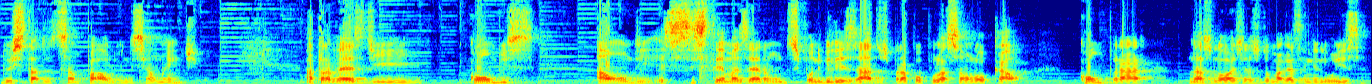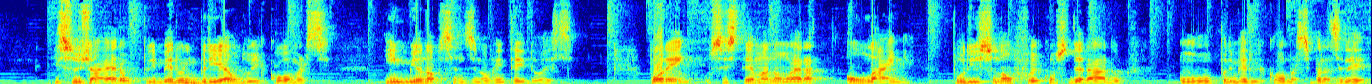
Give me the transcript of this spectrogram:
do estado de São Paulo, inicialmente, através de combis, aonde esses sistemas eram disponibilizados para a população local comprar nas lojas do Magazine Luiza. Isso já era o primeiro embrião do e-commerce em 1992. Porém, o sistema não era online, por isso não foi considerado o primeiro e-commerce brasileiro.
